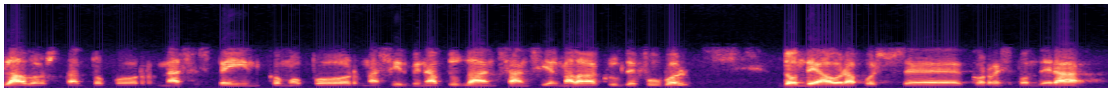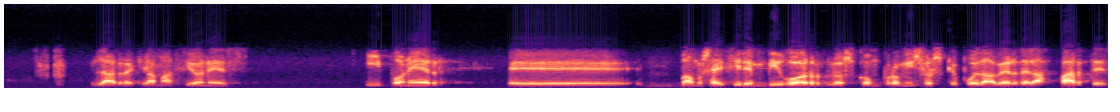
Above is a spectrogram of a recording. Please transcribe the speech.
lados, tanto por Nas Spain como por Nasir bin Abdullah Sansi, el Málaga Club de Fútbol, donde ahora pues eh, corresponderá las reclamaciones y poner, eh, vamos a decir, en vigor los compromisos que pueda haber de las partes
